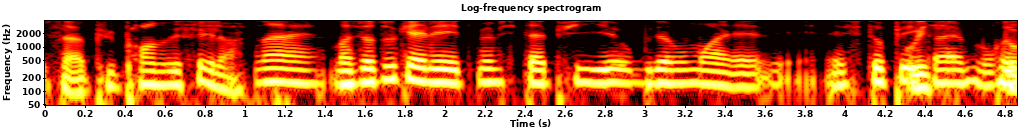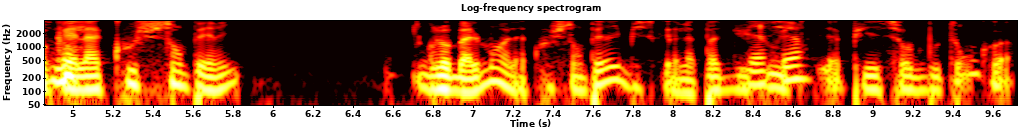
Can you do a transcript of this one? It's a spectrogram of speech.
ça a pu prendre effet là. ouais. Bah, surtout qu'elle est, même si t'appuies, au bout d'un moment, elle, est- elle est stoppée Oui. quand même, Donc elle accouche sans péri. Globalement, elle accouche sans péri puisqu'elle n'a pas du Bien tout sûr. appuyé sur le bouton quoi.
